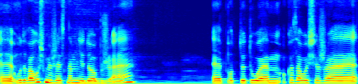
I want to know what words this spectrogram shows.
e, Udawałyśmy, że jest nam niedobrze. E, pod tytułem okazało się, że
